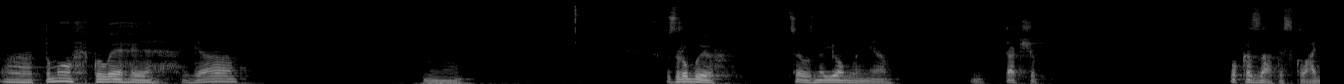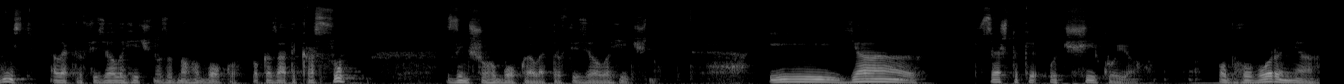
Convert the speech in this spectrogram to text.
Е, тому, колеги, я зробив це ознайомлення так, щоб показати складність електрофізіологічну з одного боку, показати красу з іншого боку електрофізіологічну. І я все ж таки очікую обговорення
